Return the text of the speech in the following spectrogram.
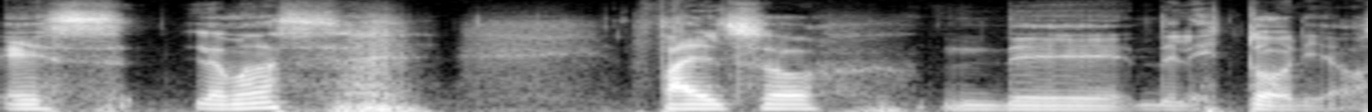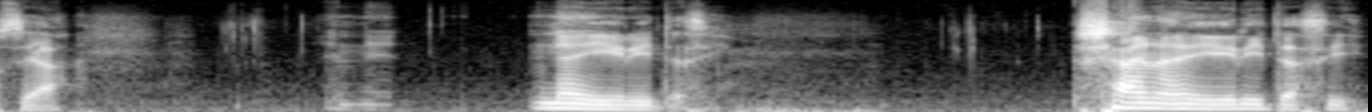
es lo más falso de, de la historia, o sea, nadie grita así ya nadie grita así.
